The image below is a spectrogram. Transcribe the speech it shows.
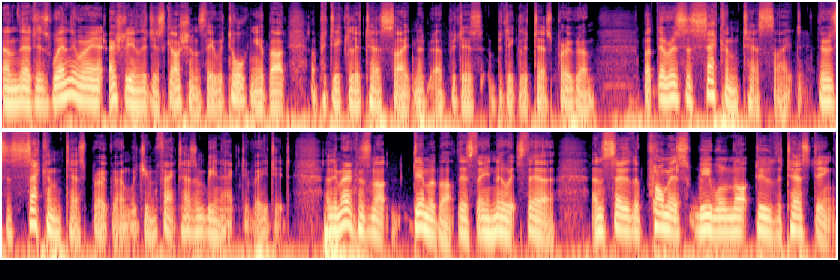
and that is when they were actually in the discussions, they were talking about a particular test site and a, a particular test program. But there is a second test site. There is a second test program, which in fact hasn't been activated. And the Americans are not dim about this. They know it's there. And so the promise, we will not do the testing,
